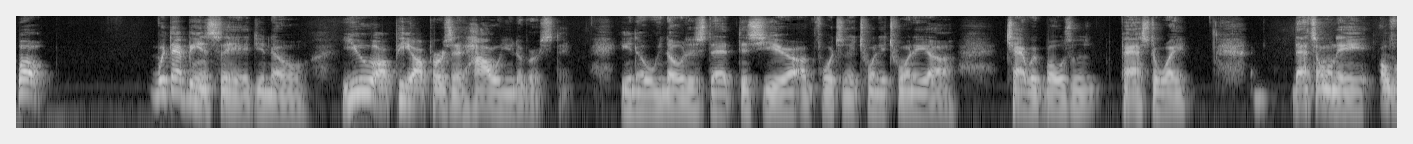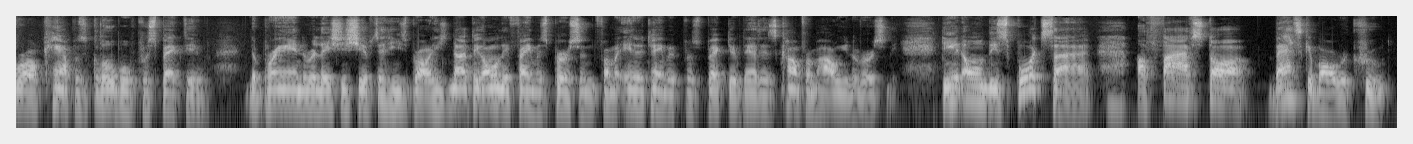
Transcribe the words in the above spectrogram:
Well, with that being said, you know, you are PR person at Howard University. You know, we noticed that this year, unfortunately, 2020, uh, Chadwick Boseman passed away. That's on a overall campus global perspective. The brand relationships that he's brought. He's not the only famous person from an entertainment perspective that has come from Howard University. Then on the sports side, a five-star basketball recruit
